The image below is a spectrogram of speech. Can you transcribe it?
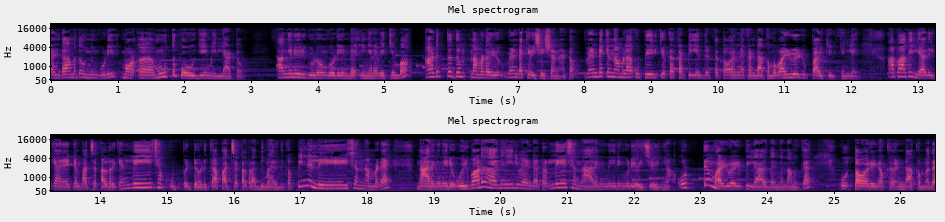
രണ്ടാമത് ഒന്നും കൂടി മൂത്ത് പോവുകയും ഇല്ല കേട്ടോ. അങ്ങനെ ഒരു ഗുണവും കൂടിയുണ്ട് ഇങ്ങനെ വെക്കുമ്പോൾ അടുത്തതും നമ്മുടെ ഒരു വെണ്ടയ്ക്ക വിശേഷമാണ് കേട്ടോ. വെണ്ടയ്ക്ക നമ്മൾ ഉപ്പേരിക്കൊക്കെ കട്ട് ചെയ്തിട്ട് തോരനൊക്കെ ഉണ്ടാക്കുമ്പോൾ വഴുവഴുപ്പായിട്ടിരിക്കില്ലേ അപ്പോൾ അതില്ലാതിരിക്കാനായിട്ടും പച്ചക്കളറിക്കാൻ ലേശം ഉപ്പിട്ട് കൊടുക്കുക. പച്ചക്കളർ അത് നിൽക്കുക പിന്നെ ലേശം നമ്മുടെ നാരങ്ങനീര്. ഒരുപാട് നാരങ്ങനീര് വേണ്ട കേട്ടോ. ലേശം നാരങ്ങനീരും കൂടി ഒഴിച്ചു കഴിഞ്ഞാൽ ഒട്ടും വഴുവഴുപ്പില്ലാതെ തന്നെ നമുക്ക് തോരനൊക്കെ ഉണ്ടാക്കുമ്പോൾ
